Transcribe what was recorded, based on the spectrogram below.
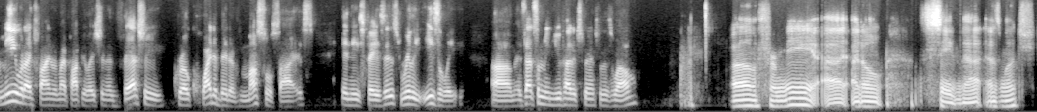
me, what I find with my population is they actually grow quite a bit of muscle size in these phases really easily. Um, is that something you've had experience with as well? Um, for me, I I don't see that as much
